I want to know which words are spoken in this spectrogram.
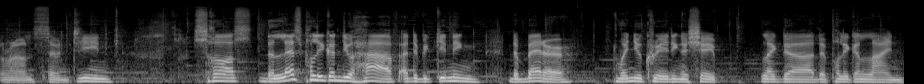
around 17. Because the less polygon you have at the beginning, the better when you're creating a shape, like the, the polygon line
